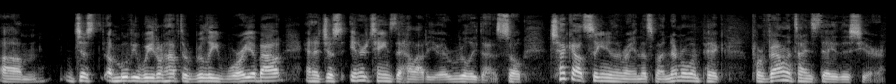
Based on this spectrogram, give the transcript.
um, just a movie where you don't have to really worry about, and it just entertains the hell out of you. It really does. So check out Singing in the Rain. That's my number one pick for Valentine's Day this year.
